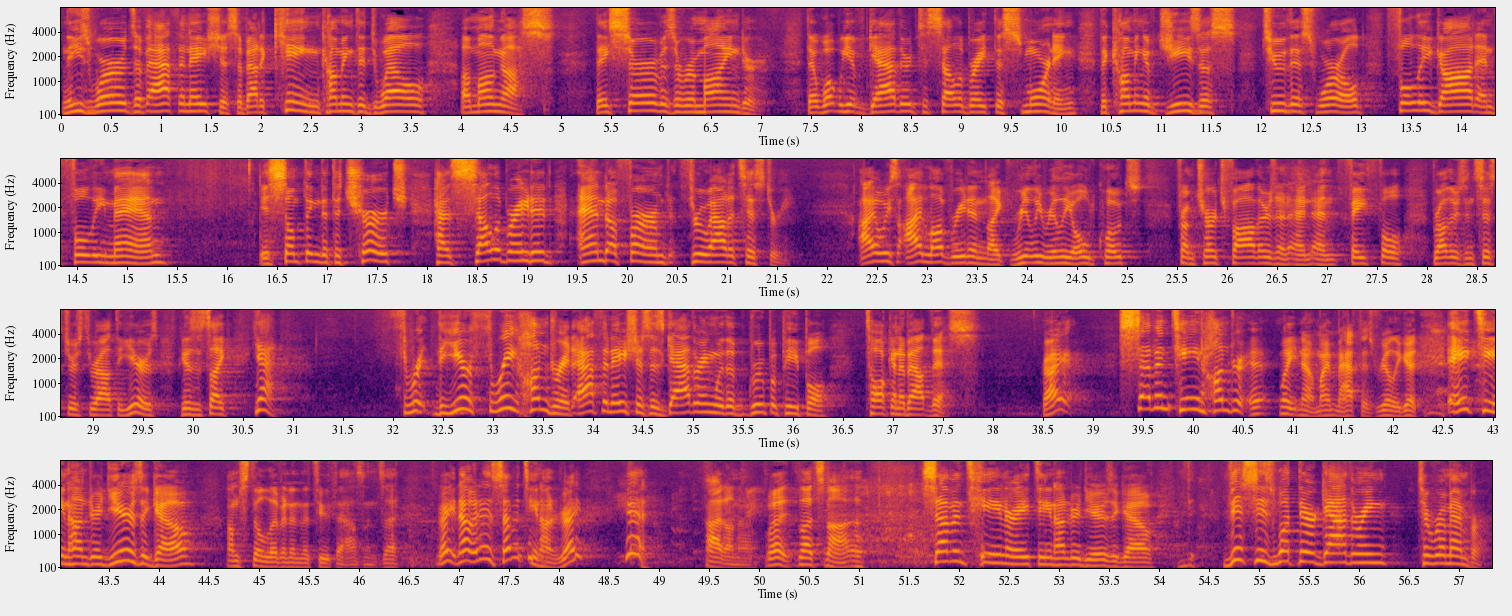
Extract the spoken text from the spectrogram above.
These words of Athanasius about a king coming to dwell among us, they serve as a reminder that what we have gathered to celebrate this morning, the coming of Jesus to this world, fully God and fully man, is something that the church has celebrated and affirmed throughout its history. I always I love reading like really, really old quotes from church fathers and, and, and faithful brothers and sisters throughout the years because it's like, yeah, the year 300, Athanasius is gathering with a group of people talking about this, right? 1700, eh, wait, no, my math is really good. 1800 years ago, I'm still living in the 2000s. Uh, right? No, it is 1700, right? Yeah. I don't know. Well, let's not. 17 or 1800 years ago, this is what they're gathering to remember.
